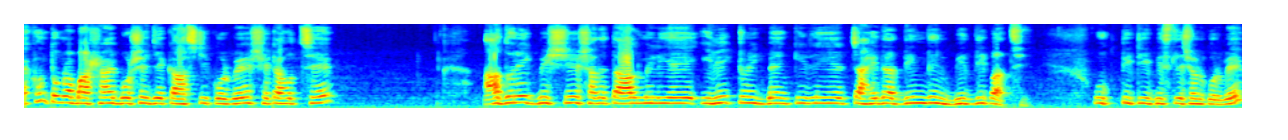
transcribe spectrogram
এখন তোমরা বাসায় বসে যে কাজটি করবে, সেটা হচ্ছে আধুনিক বিশ্বের সাথে তাল মিলিয়ে ইলেকট্রনিক ব্যাংকিংয়ের চাহিদা দিন দিন বৃদ্ধি পাচ্ছে। উক্তিটি বিশ্লেষণ করবে।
